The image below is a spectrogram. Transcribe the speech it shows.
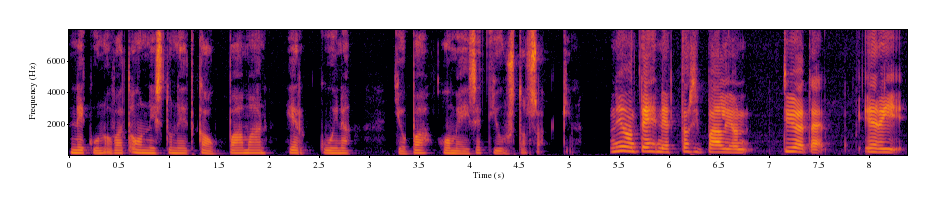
Ne kun ovat onnistuneet kauppaamaan herkkuina jopa homeiset juustonsakkin. Ne on tehneet tosi paljon työtä eri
